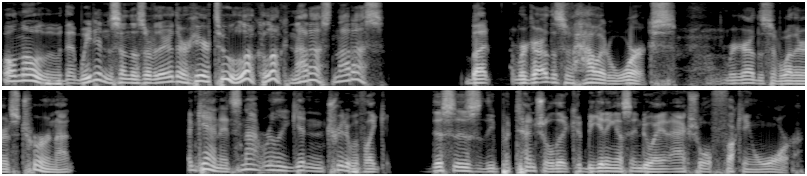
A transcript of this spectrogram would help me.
oh no that we didn't send those over there, they're here too. Look, look, not us, not us. But regardless of how it works, regardless of whether it's true or not, again, it's not really getting treated with like this is the potential that could be getting us into an actual fucking war.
